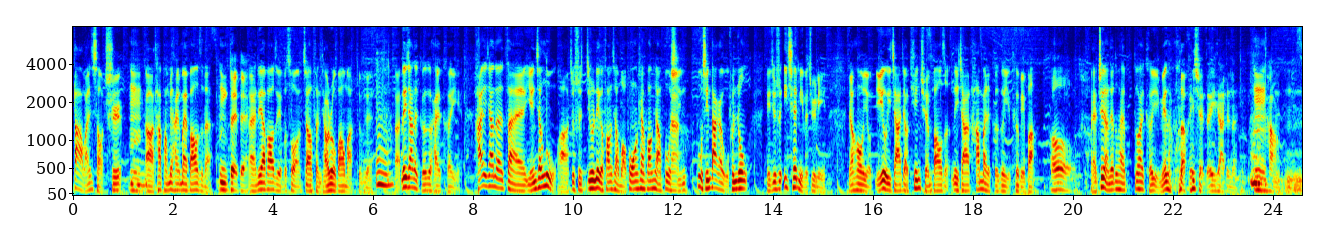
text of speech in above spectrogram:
大碗小吃，嗯。啊，它旁边还有卖包子的，嗯，对对，哎，那家包子也不错，叫粉条肉包嘛，对不对？嗯。啊，那家的格格还可以，还有一家呢，在沿江路啊，就是就是那个方向往凤凰山方向步行、步行大概五分钟，也就是一千米的距离。然后有也有一家叫天泉包子，那家他卖的格格也特别棒。哦，哎，这两家都还都还可以，绵长葡萄可以选择一下，真的。嗯，好，嗯嗯。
